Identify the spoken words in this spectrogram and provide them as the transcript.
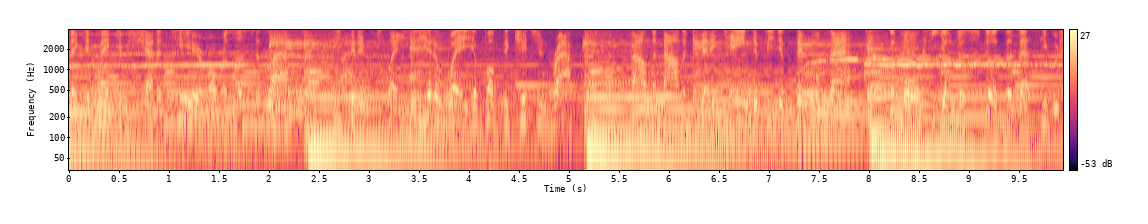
They could make him shed a tear or elicit laughter. He didn't play, he hid away above the kitchen rafters and found the knowledge that he gained to be a fickle master. The more he understood, the less he was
